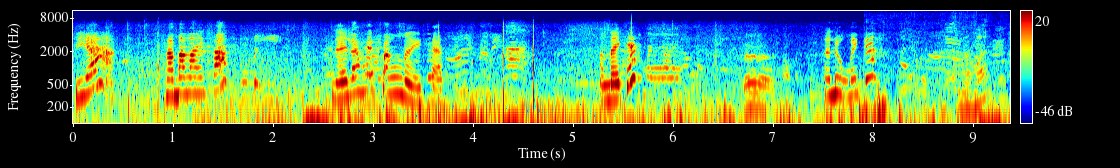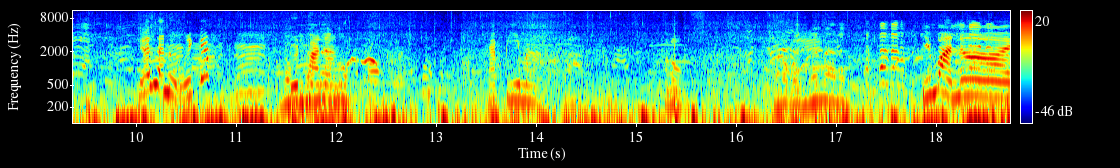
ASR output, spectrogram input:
เดียทำอะไรคะไหนเล่าให้ฟังหน่อยค่ะอะไรคะเออสนุกไหมคะสนุกไหมเดียสนุกไหมคะดูท่านั่งแฮปปี้มากสนุกสนุกไปยิงให้แม่เลยยิ้มหวานหน่อย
